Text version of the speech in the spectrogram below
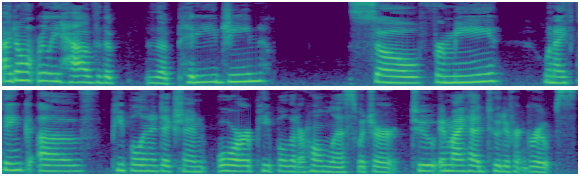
I don't really have the the pity gene. So for me, when I think of people in addiction or people that are homeless, which are two in my head two different groups,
